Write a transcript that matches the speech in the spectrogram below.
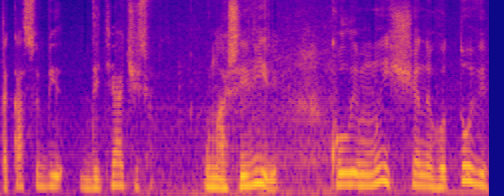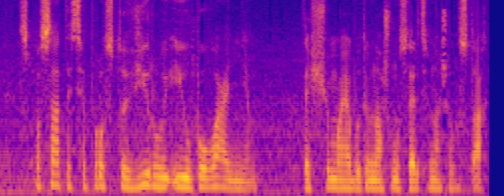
така собі дитячість у нашій вірі, коли ми ще не готові спасатися просто вірою і упованням, те, що має бути в нашому серці, в наших устах.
